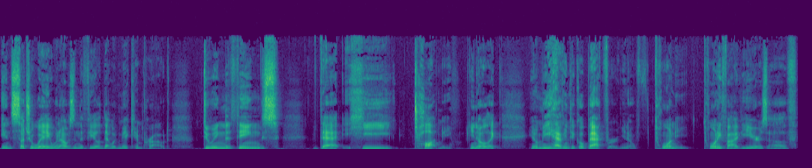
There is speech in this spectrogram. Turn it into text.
in such a way when I was in the field that would make him proud. Doing the things that he taught me, you know, like, you know, me having to go back for, you know, 20, 25 years of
